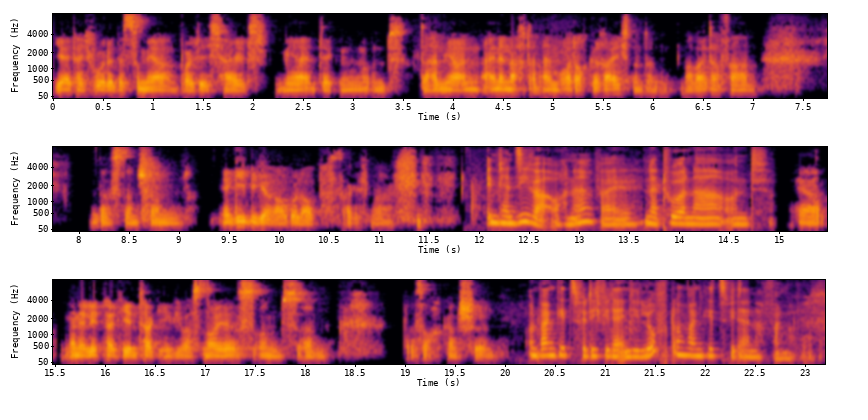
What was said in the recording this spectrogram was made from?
je älter ich wurde, desto mehr wollte ich halt mehr entdecken. Und da hat mir eine Nacht an einem Ort auch gereicht und dann mal weiterfahren. Das ist dann schon ergiebigerer Urlaub, sage ich mal. Intensiver auch, ne? Weil naturnah und. Ja, man erlebt halt jeden Tag irgendwie was Neues und ähm, das ist auch ganz schön. Und wann geht's für dich wieder in die Luft und wann geht's wieder nach Wangerooge?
